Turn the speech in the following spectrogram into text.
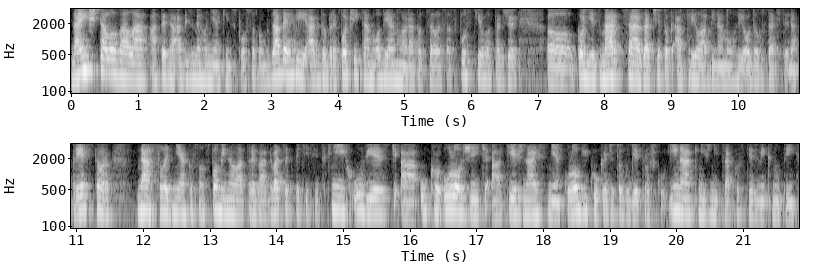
nainštalovala a teda, aby sme ho nejakým spôsobom zabehli. Ak dobre počítam, od januára to celé sa spustilo, takže uh, koniec marca, začiatok apríla by nám mohli odovzdať teda priestor. Následne, ako som spomínala, treba 25 tisíc kníh uviesť a uložiť a tiež nájsť nejakú logiku, keďže to bude trošku iná knižnica, ako ste zvyknutí.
